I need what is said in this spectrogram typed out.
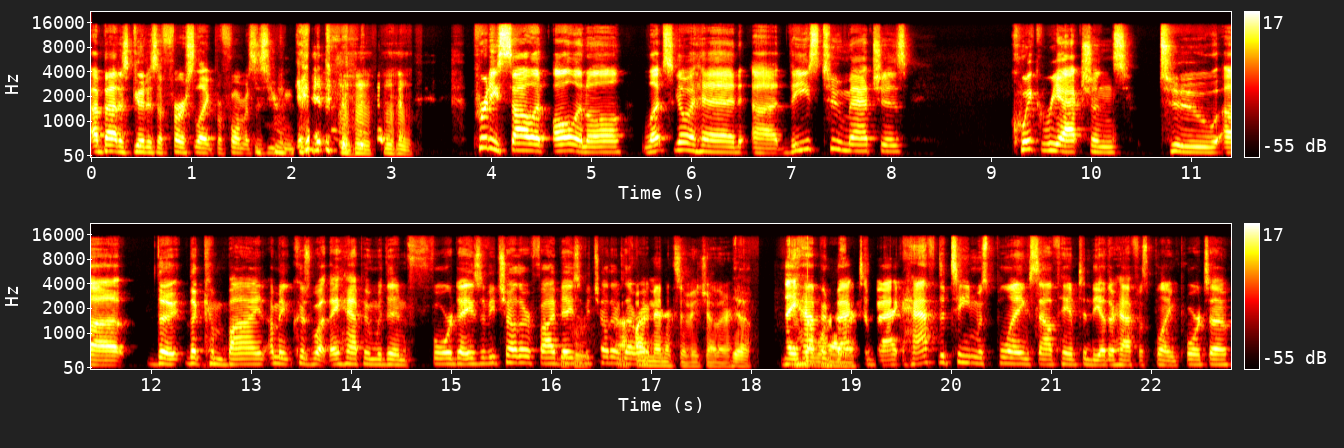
about as good as a first leg performance as you can get hmm hmm pretty solid all in all. Let's go ahead. Uh, these two matches, quick reactions to uh, the the combined. I mean, because what they happen within four days of each other, five days of Mhm. each other. Is uh, that five right? minutes of each other. Yeah. They a happened back to back. Half the team was playing Southampton. The other half was playing Porto.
